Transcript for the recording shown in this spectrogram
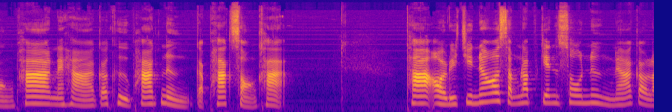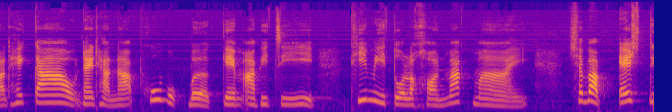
2 ภาคนะคะ ก็คือภาค 1 กับภาค 2 ค่ะ ถ้าออริจินอลสำหรับเกนโซ1นะเก่ารัดให้ 9 ในฐานะผู้บุกเบิกเกม RPG ที่มีตัวละครมากมาย ฉบับ HD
